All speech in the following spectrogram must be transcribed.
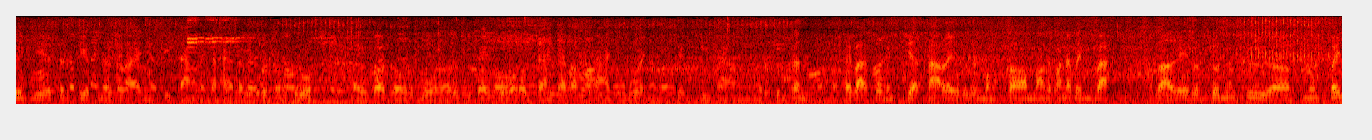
គឺជាទិដ្ឋភាពនៅកន្លែងទីតាំងនៃការហែលើជនរងគ្រោះហើយក៏រងរបួសហើយគឺក៏រងចាំការដោះស្រាយជាមួយនឹងភាគីខាងរថយន្តសិនហើយបាទសូមបញ្ជាក់ថាលេខរថយន្តបង្កមកទៅផងដែរប្រិមត្តបាទបាទលេខរថយន្តហ្នឹងគឺភ្នំពេញ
